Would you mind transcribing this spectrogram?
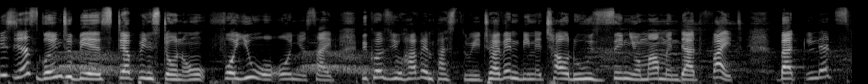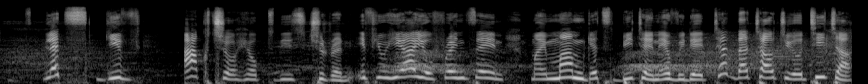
it's just going to be a stepping stone for you or on your side because you haven't passed through it. You haven't been a child who's seen your mom and dad fight. But let's let's give actual help to these children. If you hear your friend saying, My mom gets beaten every day, take that child to your teacher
